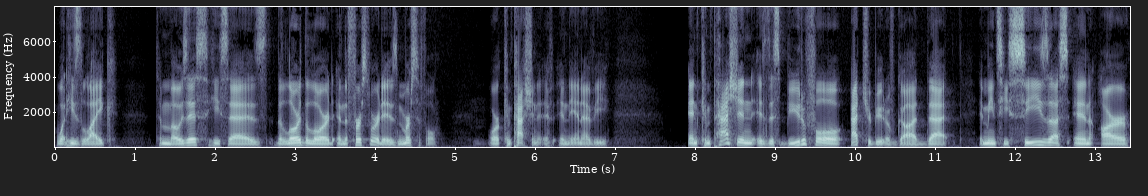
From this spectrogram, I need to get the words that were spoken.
what he's like to Moses. He says, The Lord, the Lord, and the first word is merciful or compassionate in the NIV. And compassion is this beautiful attribute of God that it means he sees us in our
